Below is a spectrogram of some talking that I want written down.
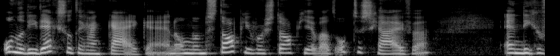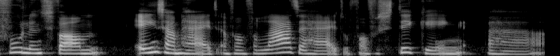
onder die deksel te gaan kijken en om hem stapje voor stapje wat op te schuiven. En die gevoelens van eenzaamheid en van verlatenheid of van verstikking, eh,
